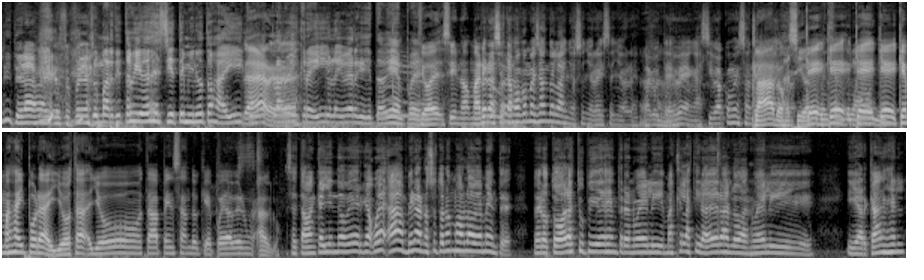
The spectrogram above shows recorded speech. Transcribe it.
Literal, marico, eso fue... Sus malditos videos de 7 minutos ahí, con Verga, un plano increíble y verga, y está bien, pues. Que sí, no, marico, Pero así estamos comenzando el año, señoras y señores. Para que ustedes vean, así va comenzando. Claro. Así va ¿Qué, comenzando qué, el qué, año. qué, qué más hay por ahí? Yo, está, yo estaba pensando que puede haber un- algo. Se estaban cayendo a verga. Bueno, ah, mira, nosotros no hemos hablado de mente. Pero toda la estupidez entre Anuel y... Más que las tiraderas, lo de Anuel y, y Arcángel.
